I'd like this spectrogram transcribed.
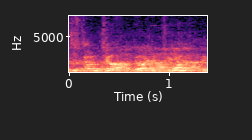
Just don't jump. Go to jump.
